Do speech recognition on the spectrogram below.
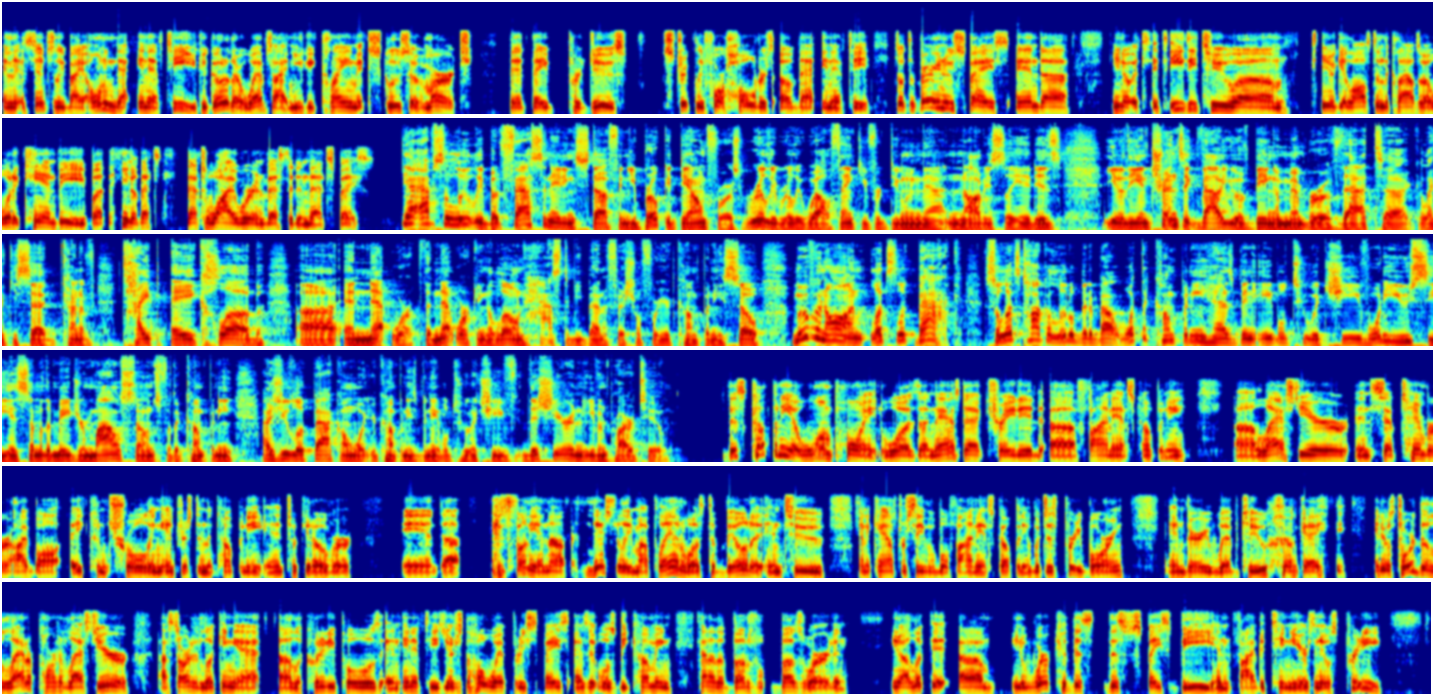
And essentially, by owning that NFT, you could go to their website and you could claim exclusive merch that they produce strictly for holders of that NFT. So it's a very new space, and uh, you know it's it's easy to um, you know get lost in the clouds about what it can be, but you know that's that's why we're invested in that space. Yeah, absolutely. But fascinating stuff. And you broke it down for us really, really well. Thank you for doing that. And obviously, it is, you know, the intrinsic value of being a member of that, uh, like you said, kind of type A club uh, and network. The networking alone has to be beneficial for your company. So, moving on, let's look back. So, let's talk a little bit about what the company has been able to achieve. What do you see as some of the major milestones for the company as you look back on what your company's been able to achieve? this year and even prior to? This company at one point was a NASDAQ traded uh, finance company. Uh, last year in September, I bought a controlling interest in the company and took it over. And uh, it's funny enough, initially my plan was to build it into an accounts receivable finance company, which is pretty boring and very web two. Okay. And it was toward the latter part of last year, I started looking at uh, liquidity pools and NFTs, you know, just the whole web three space as it was becoming kind of the buzz, buzzword. And, you know, I looked at, um, you know, where could this, this space be in five to 10 years? And it was pretty,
